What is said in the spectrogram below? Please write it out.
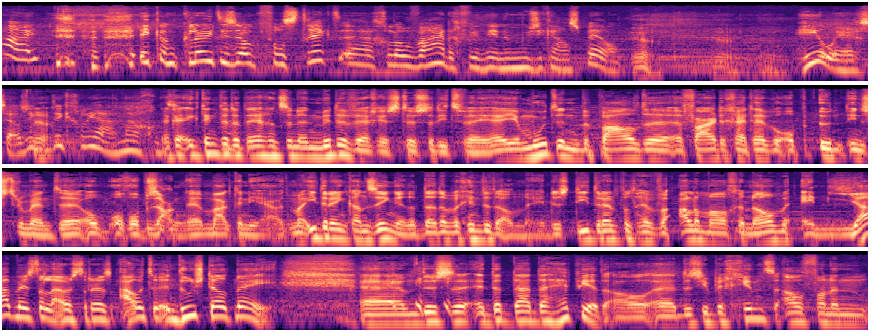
hi. ik kan kleuters ook volstrekt eh, geloofwaardig vinden in een muzikaal spel. Ja. Heel erg zelfs. Ik Ja. denk, ja, nou goed. Kijk, ik denk dat het ergens een, een middenweg is tussen die twee. Hè. Je moet een bepaalde eh, vaardigheid hebben op een instrument. Hè, op, of op zang, hè, maakt er niet uit. Maar iedereen kan zingen, dat, dat, daar begint het al mee. Dus die drempel hebben we allemaal genomen. En ja, beste luisteraars, auto en douche stelt mee. Ehm, dus eh, daar heb je het al. Eh, dus je begint al van een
